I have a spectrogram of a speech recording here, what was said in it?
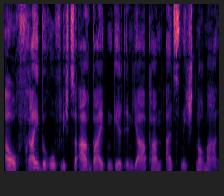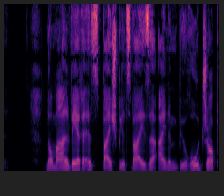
Auch freiberuflich zu arbeiten gilt in Japan als nicht normal. Normal wäre es beispielsweise einem Bürojob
